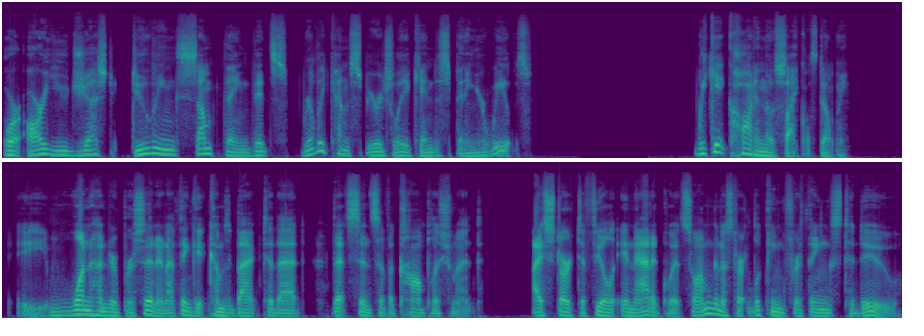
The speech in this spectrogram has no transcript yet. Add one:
Or are you just doing something that's really kind of spiritually akin to spinning your wheels? We get caught in those cycles, don't we? One hundred percent, and I think it comes back to that that sense of accomplishment. I start to feel inadequate, so I'm going to start looking for things to do.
